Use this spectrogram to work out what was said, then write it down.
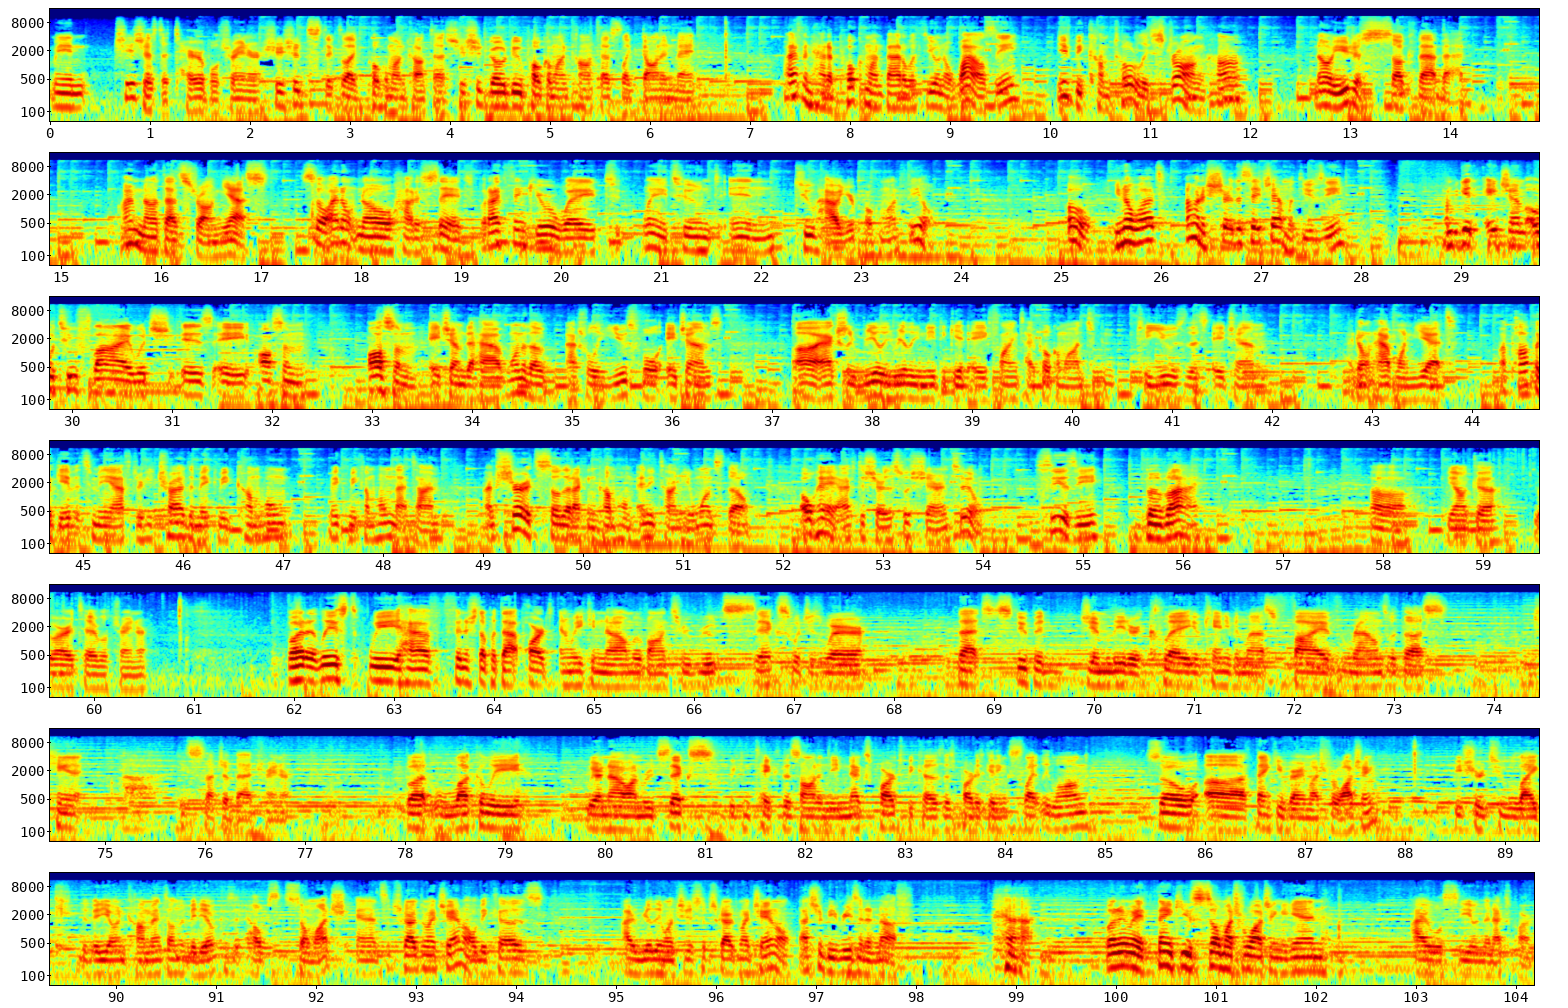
I mean, she's just a terrible trainer. She should stick to like Pokemon contests. She should go do Pokemon contests like Dawn and May. I haven't had a Pokemon battle with you in a while, Z. You've become totally strong, huh? No, you just suck that bad. I'm not that strong, yes. So I don't know how to say it, but I think you're way, too way tuned in to how your Pokemon feel. Oh, you know what? I want to share this HM with you, Z. I'm gonna get HM02 Fly, which is a awesome, awesome HM to have. One of the actually useful HMs. Uh, I actually really, really need to get a flying type Pokemon to, to use this HM. I don't have one yet. My papa gave it to me after he tried to make me come home, make me come home that time. I'm sure it's so that I can come home anytime he wants, though. Oh hey, I have to share this with Cheren too. See you, Z. Bye bye. Oh, Bianca, you are a terrible trainer. But at least we have finished up with that part, and we can now move on to Route 6, which is where that stupid gym leader, Clay, who can't even last five rounds with us, can't. Uh, he's such a bad trainer. But luckily, we are now on Route 6. We can take this on in the next part because this part is getting slightly long. So, uh, thank you very much for watching. Be sure to like the video and comment on the video because it helps so much. And subscribe to my channel because I really want you to subscribe to my channel. That should be reason enough. but anyway, thank you so much for watching again. I will see you in the next part.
